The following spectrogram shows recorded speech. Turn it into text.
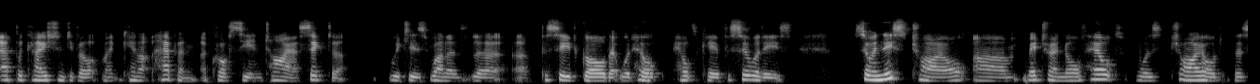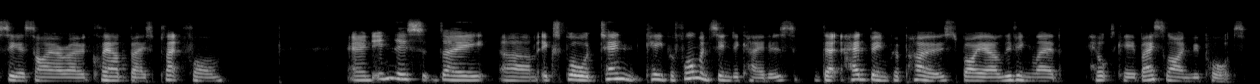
application development cannot happen across the entire sector, which is one of the uh, perceived goal that would help healthcare facilities. So in this trial, um, Metro North Health was trialled the CSIRO cloud-based platform. And in this, they um, explored 10 key performance indicators that had been proposed by our Living Lab healthcare baseline reports,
